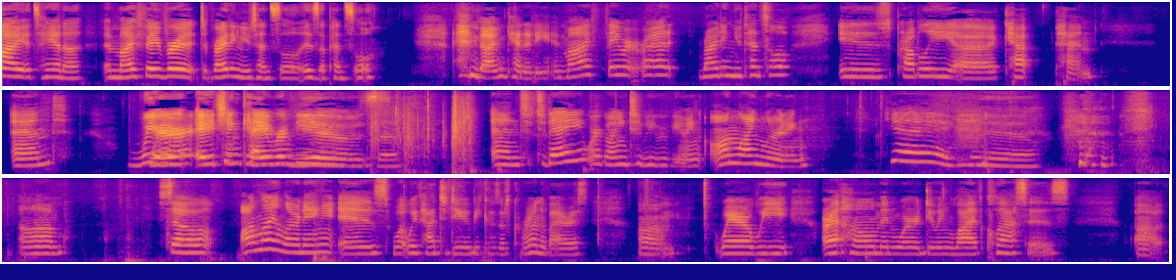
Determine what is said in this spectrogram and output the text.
Hi, it's Hannah, and my favorite writing utensil is a pencil. And I'm Kennedy, and my favorite wri- writing utensil is probably a cat pen. And We're H and K Reviews. and today we're going to be reviewing online learning. Yay! Yeah. Um, so online learning is what we've had to do because of coronavirus, um, where we are at home and we're doing live classes, uh,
